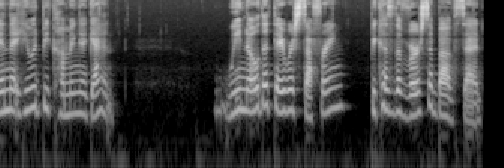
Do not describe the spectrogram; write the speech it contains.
and that he would be coming again. We know that they were suffering because the verse above said,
